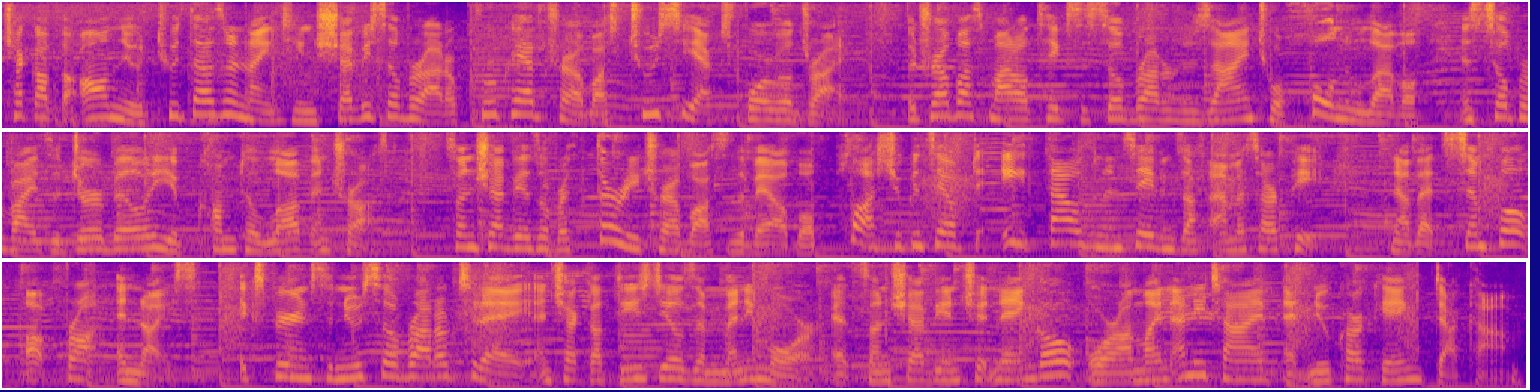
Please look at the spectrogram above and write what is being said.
Check out the all new 2019 Chevy Silverado Crew Cab Trail Boss 2CX four wheel drive. The Trail Boss model takes the Silverado design to a whole new level and still provides the durability you've come to love and trust. Sun Chevy has over 30 Trail Bosses available, plus you can save up to 8000 in savings off MSRP. Now that's simple, upfront, and nice. Experience the new Silverado today and check out these deals and many more at Sun Chevy in Chittenango or online anytime at newcarking.com.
